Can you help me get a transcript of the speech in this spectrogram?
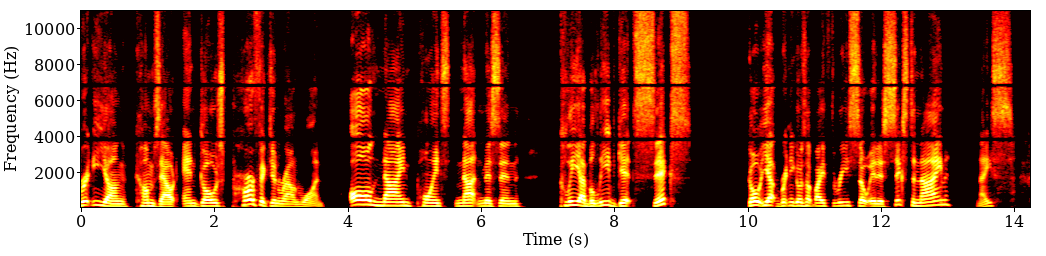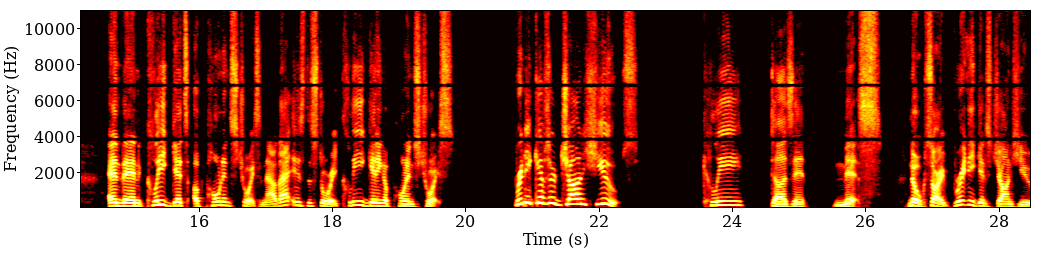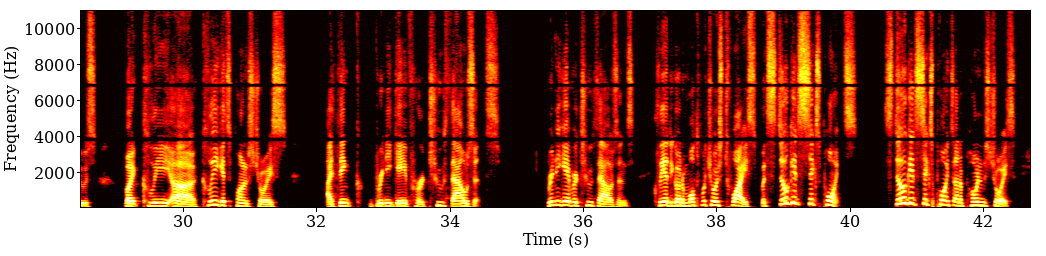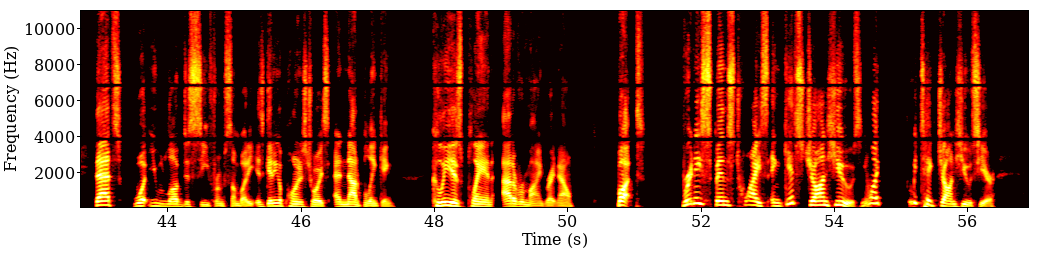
Brittany Young comes out and goes perfect in round one. All nine points, not missing. Klee, I believe, gets six. Go, yep. Brittany goes up by three. So it is six to nine. Nice. And then Klee gets opponent's choice. Now that is the story. Klee getting opponent's choice. Brittany gives her John Hughes. Klee doesn't miss. No, sorry. Brittany gets John Hughes, but Klee, uh, Klee gets opponent's choice. I think Brittany gave her 2000s. Brittany gave her 2000s. Klee had to go to multiple choice twice, but still gets six points. Still gets six points on opponent's choice. That's what you love to see from somebody is getting opponent's choice and not blinking. Klee is playing out of her mind right now. But Brittany spins twice and gets John Hughes. You're like, let me take John Hughes here.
